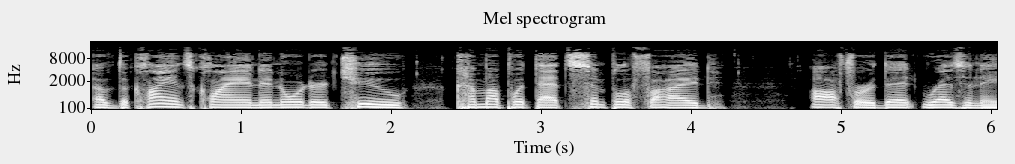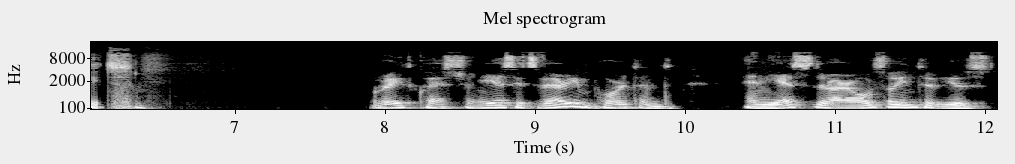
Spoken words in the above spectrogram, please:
of the client's client in order to come up with that simplified offer that resonates? Great question. Yes, it's very important. And yes, there are also interviews.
